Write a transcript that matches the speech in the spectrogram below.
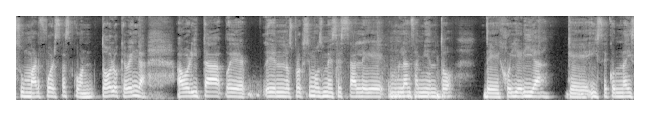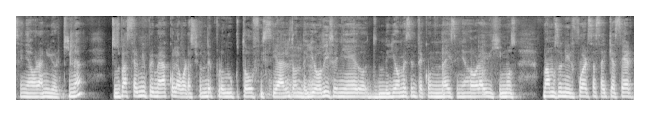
sumar fuerzas con todo lo que venga. Ahorita, eh, en los próximos meses sale un lanzamiento de joyería que hice con una diseñadora neoyorquina. Entonces va a ser mi primera colaboración de producto oficial donde yo diseñé, donde yo me senté con una diseñadora y dijimos, vamos a unir fuerzas, hay que hacer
